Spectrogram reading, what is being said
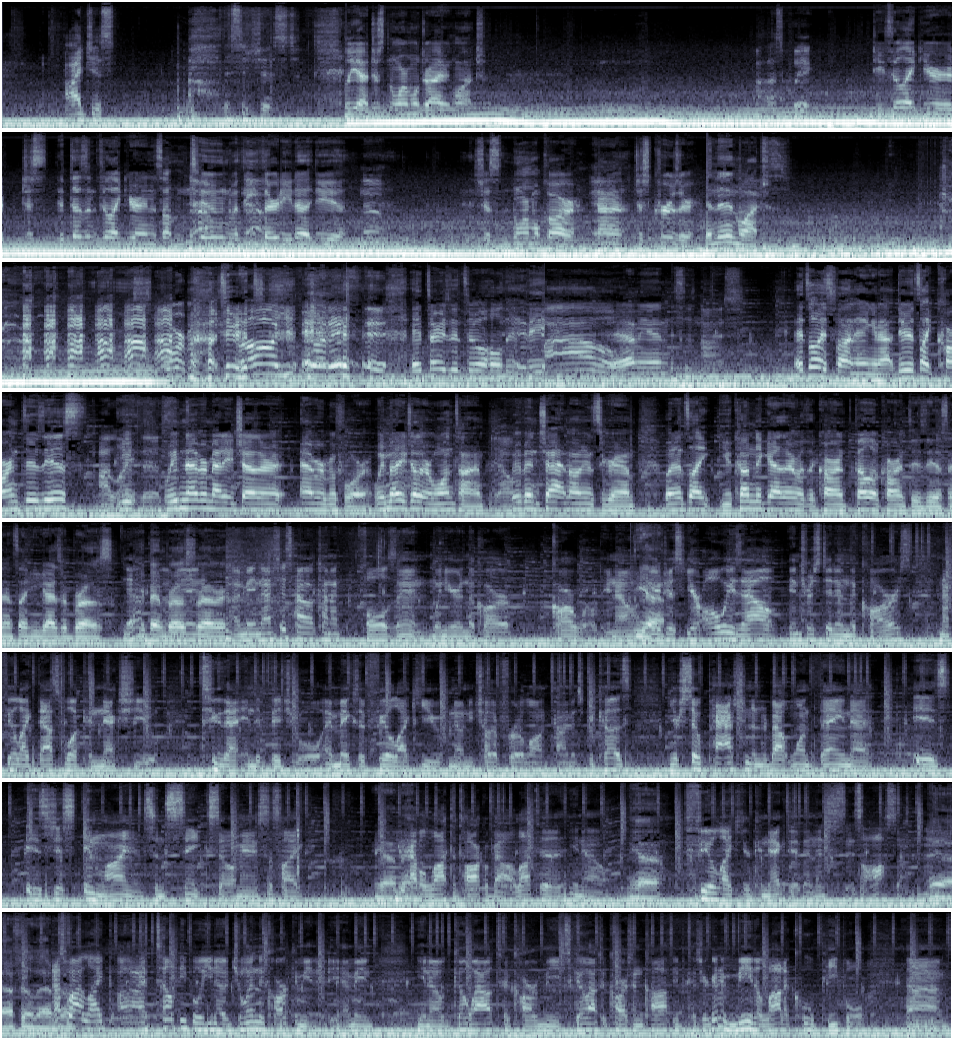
I just, oh, this is just, So yeah, just normal driving. Watch. wow, that's quick. Do you feel like you're just. It doesn't feel like you're in something No, tuned with no. E30, do you? No. It's just normal car, Yeah. kind of just cruiser. And then watch. Sport mode, dude. Oh, you feel it it turns into a whole new beat. Wow. Yeah, man. This is nice. It's always fun hanging out. Dude, it's like car enthusiasts. I like We- this. We've never met each other ever before. We met each other one time. Yep. We've been chatting on Instagram, but it's like you come together with a car fellow car enthusiast and it's like you guys are bros. Yeah. You've been I bros mean- forever. I mean, that's just how it kind of falls in when you're in the car car world, you know? Yeah. You're just you're always out interested in the cars, and I feel like that's what connects you to that individual and makes it feel like you've known each other for a long time. It's because you're so passionate about one thing that is is just in line, it's in sync. So I mean, it's just like yeah, you man. have a lot to talk about, a lot to, you know, yeah. Feel like you're connected and it's it's awesome. And Yeah, I feel that. that's bro. why I like I tell people, you know, join the car community. I mean, you know, go out to car meets, go out to cars and coffee because you're going to meet a lot of cool people, um,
